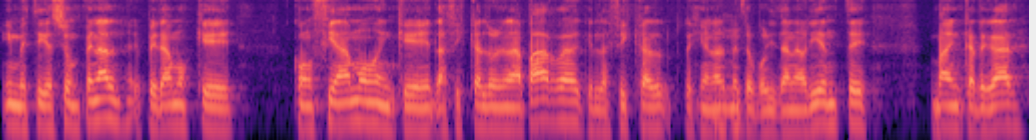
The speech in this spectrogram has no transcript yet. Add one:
investigación penal. Esperamos que confiamos en que la fiscal Lorena Parra, que es la fiscal regional metropolitana Oriente, va a encargar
